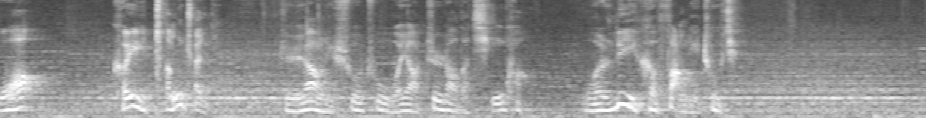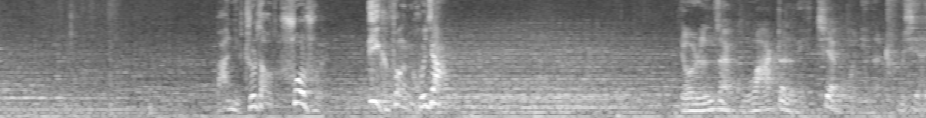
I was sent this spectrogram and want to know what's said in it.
我可以成全你，只要你说出我要知道的情况，我立刻放你出去。把你知道的说出来，立刻放你回家。有人在古洼镇里见过你的出现，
